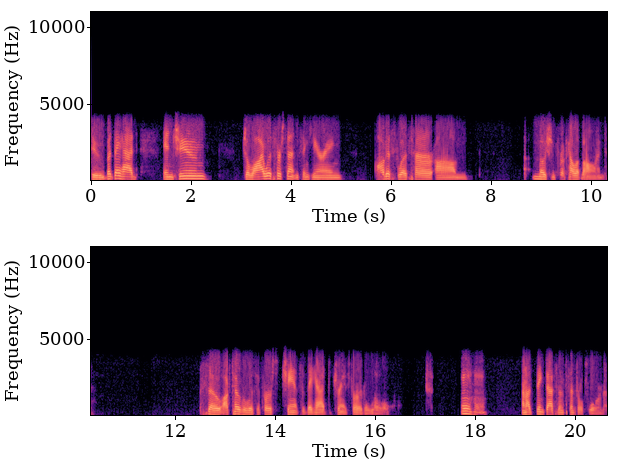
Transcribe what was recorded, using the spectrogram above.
to, but they had in June, July was her sentencing hearing, August was her um, motion for appellate bond. So October was the first chance that they had to transfer to Lowell, Mm-hmm. and I think that's in Central Florida.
